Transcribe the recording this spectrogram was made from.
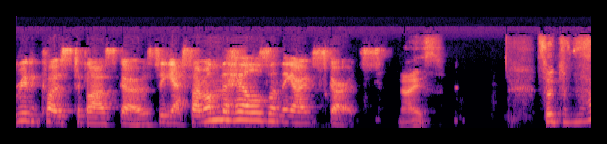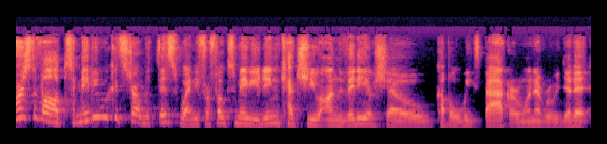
really close to Glasgow. So, yes, I'm on the hills on the outskirts. Nice. So, to, first of all, to maybe we could start with this, Wendy, for folks who maybe you didn't catch you on the video show a couple of weeks back or whenever we did it.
